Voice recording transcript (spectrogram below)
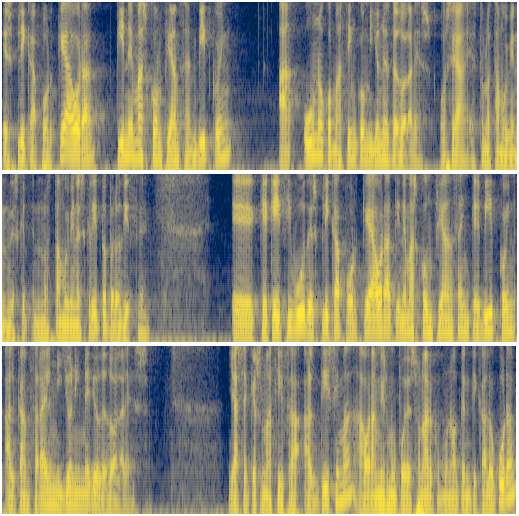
explica por qué ahora tiene más confianza en Bitcoin a 1,5 millones de dólares. O sea, esto no está muy bien, no está muy bien escrito, pero dice eh, que Casey Wood explica por qué ahora tiene más confianza en que Bitcoin alcanzará el millón y medio de dólares. Ya sé que es una cifra altísima, ahora mismo puede sonar como una auténtica locura,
